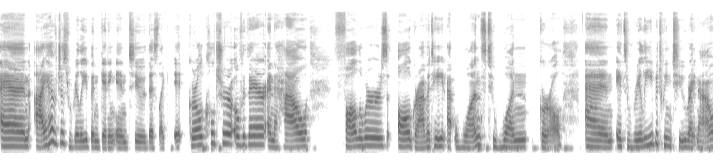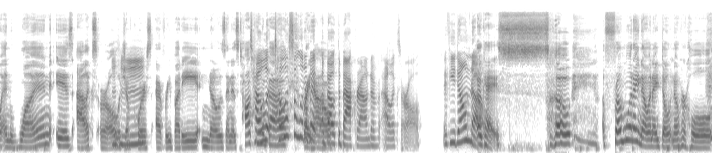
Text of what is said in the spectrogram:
and I have just really been getting into this like it girl culture over there and how followers all gravitate at once to one girl and it's really between two right now. And one is Alix Earle, mm-hmm. which of mm-hmm. course everybody knows and is talking tell, about. Tell us a little right bit now. about the background of Alix Earle. if you don't know. Okay, so from what I know, and I don't know her whole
